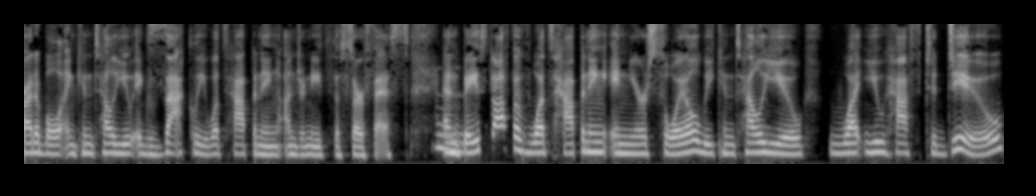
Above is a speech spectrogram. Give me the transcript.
incredible and can tell you exactly what's happening underneath the surface. And Mm. based off of what's happening in your soil, we can tell you what you have to do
